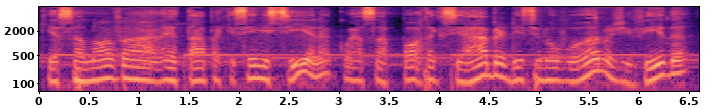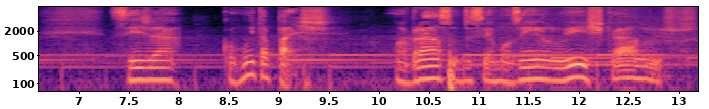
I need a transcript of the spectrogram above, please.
Que essa nova etapa que se inicia, né, com essa porta que se abre desse novo ano de vida, seja com muita paz. Um abraço do seu irmãozinho Luiz Carlos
